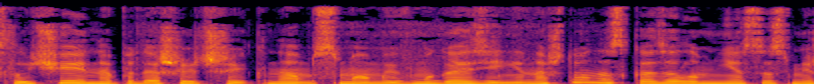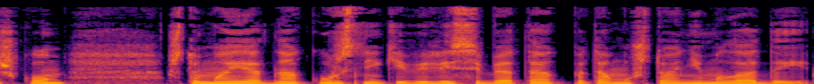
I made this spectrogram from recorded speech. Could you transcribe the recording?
случайно подошедшей к нам с мамой в магазине, на что она сказала мне со смешком, что мои однокурсники вели себя так, потому что они молодые.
